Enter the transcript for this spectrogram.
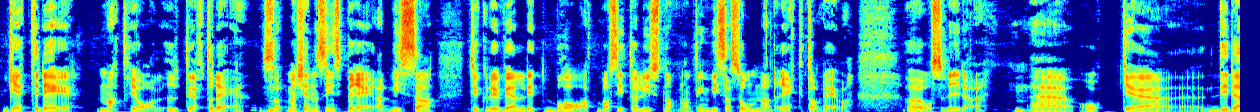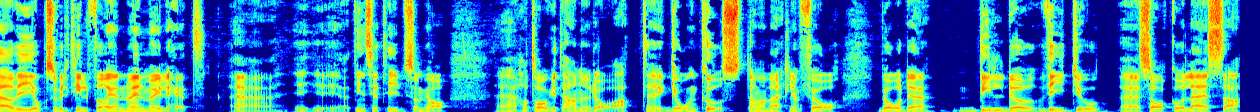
GTD-material utefter det. Så att man känner sig inspirerad. Vissa tycker det är väldigt bra att bara sitta och lyssna på någonting. Vissa somnar direkt av det. Va? Eh, och så vidare. Eh, och eh, det är där vi också vill tillföra ännu en möjlighet. Eh, I ett initiativ som jag har tagit här nu då. Att gå en kurs där man verkligen får både bilder, video, saker att läsa.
